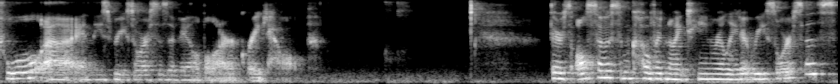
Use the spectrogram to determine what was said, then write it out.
tool uh, and these resources available are a great help. There's also some COVID-19 related resources.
